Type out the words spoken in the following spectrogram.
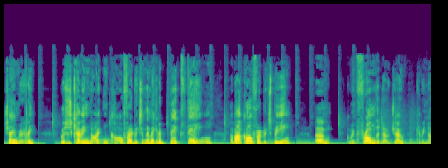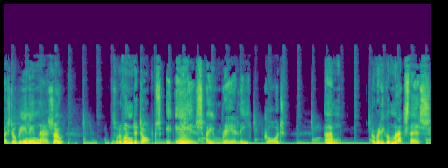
Shame, really. Versus Kevin Knight and Karl Fredericks, and they're making a big thing about Karl Fredericks being um, coming from the dojo, Kevin Knight still being in there. So, sort of underdogs. It is a really good, um, a really good match. This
